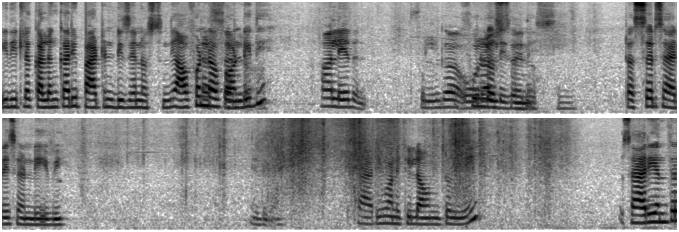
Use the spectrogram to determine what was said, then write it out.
ఇది ఇట్లా కలంకారీ ప్యాటర్న్ డిజైన్ వస్తుంది. ఆఫ్ అండ్ ఆఫ్ అండి ఇది? లేదండి. ఫుల్గా ఫుల్ డిజైన్ వస్తుంది. వస్తుంది. టస్సర్ శారీస్ అండి ఇవి. ఇదిగో. శారీ మనకి ఇలా ఉంటుంది. శారీ అంతా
